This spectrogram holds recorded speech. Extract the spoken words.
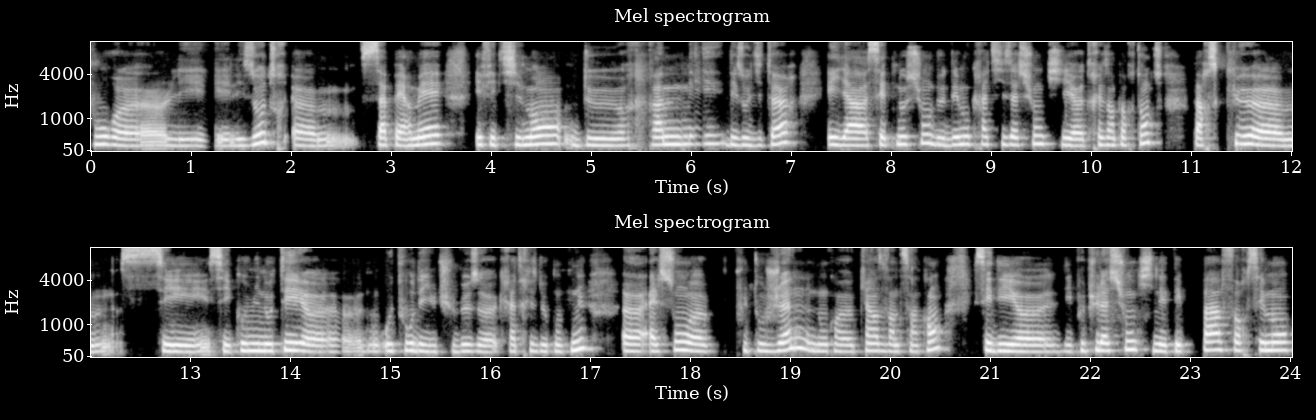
pour les, les, autres, ça permet effectivement de ramener des auditeurs. Et il y a cette notion de démocratisation qui est très importante parce que ces, communautés euh, autour des youtubeuses euh, créatrices de contenu, euh, elles sont plutôt jeunes, donc 15-25 ans. C'est des, populations qui n'étaient pas forcément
